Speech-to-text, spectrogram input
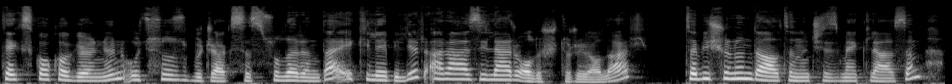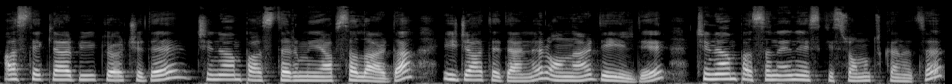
Texcoco Gölü'nün uçsuz bucaksız sularında ekilebilir araziler oluşturuyorlar. Tabi şunun da altını çizmek lazım. Aztekler büyük ölçüde Çinampas tarımı yapsalar da icat edenler onlar değildi. Çinampas'ın en eski somut kanıtı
